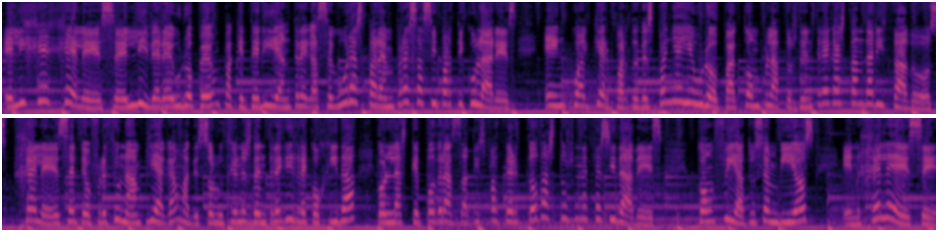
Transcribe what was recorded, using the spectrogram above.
Elige GLS, líder europeo en paquetería, entregas seguras para empresas y particulares, en cualquier parte de España y Europa, con plazos de entrega estandarizados. GLS te ofrece una amplia gama de soluciones de entrega y recogida con las que podrás satisfacer todas tus necesidades. Confía tus envíos en GLS.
